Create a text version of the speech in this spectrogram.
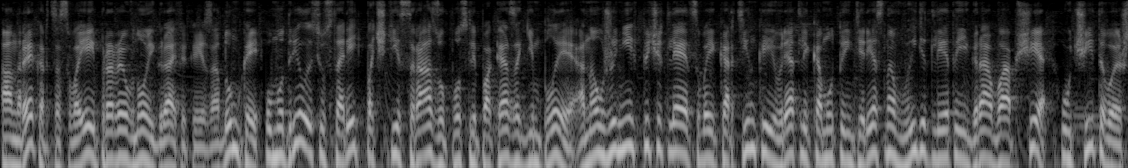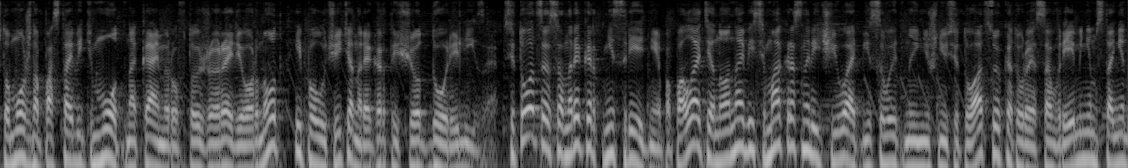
Unrecord со своей прорывной графикой и задумкой умудрилась устареть почти сразу после показа геймплея. Она уже не впечатляет своей картинкой и вряд ли кому-то интересно, выйдет ли эта игра вообще, учитывая, что можно поставить мод на камеру в той же Ready or Not и получить Unrecord еще до релиза. Ситуация с Unrecord не средняя по палате, но она весьма красноречиво описывает нынешнюю ситуацию, которая со временем станет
